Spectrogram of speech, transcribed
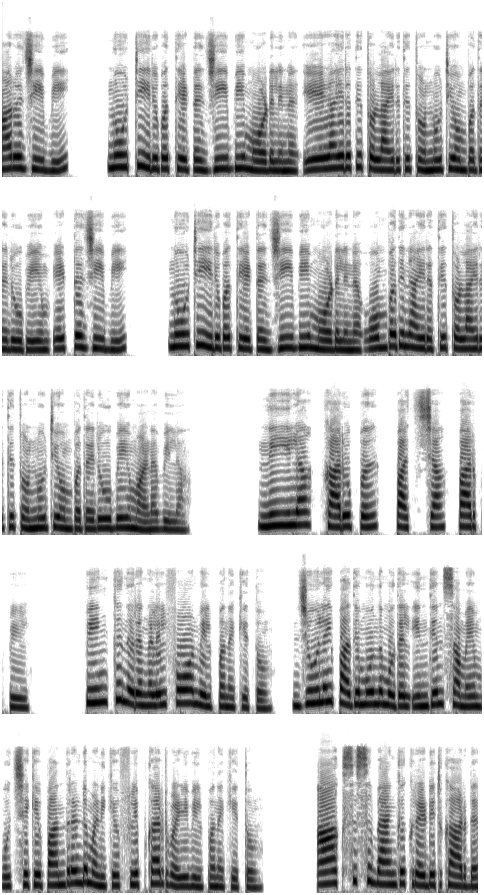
ആറ് ജി ബി നൂറ്റി ഇരുപത്തിയെട്ട് ജി ബി മോഡലിന് ഏഴായിരത്തി തൊള്ളായിരത്തി തൊണ്ണൂറ്റിയൊമ്പത് രൂപയും എട്ട് ജി ബി നൂറ്റി ഇരുപത്തിയെട്ട് ജി ബി മോഡലിന് ഒമ്പതിനായിരത്തി തൊള്ളായിരത്തി തൊണ്ണൂറ്റിയൊമ്പത് രൂപയുമാണ് വില. നീല കറുപ്പ് പച്ച പർപ്പിൾ. പിങ്ക് നിറങ്ങളിൽ ഫോൺ വിൽപ്പനയ്ക്കെത്തും. ജൂലൈ പതിമൂന്ന് മുതൽ ഇന്ത്യൻ സമയം ഉച്ചയ്ക്ക് പന്ത്രണ്ട് മണിക്ക് ഫ്ലിപ്കാർട്ട് വഴി വിൽപ്പനയ്ക്കെത്തും. Axis bank credit card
